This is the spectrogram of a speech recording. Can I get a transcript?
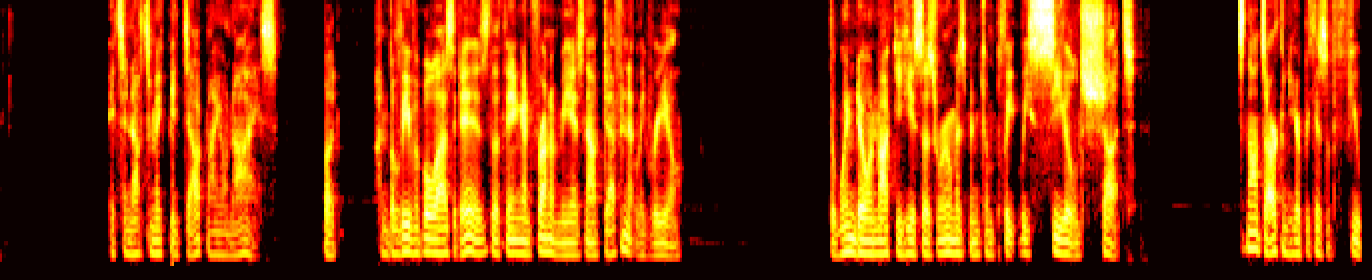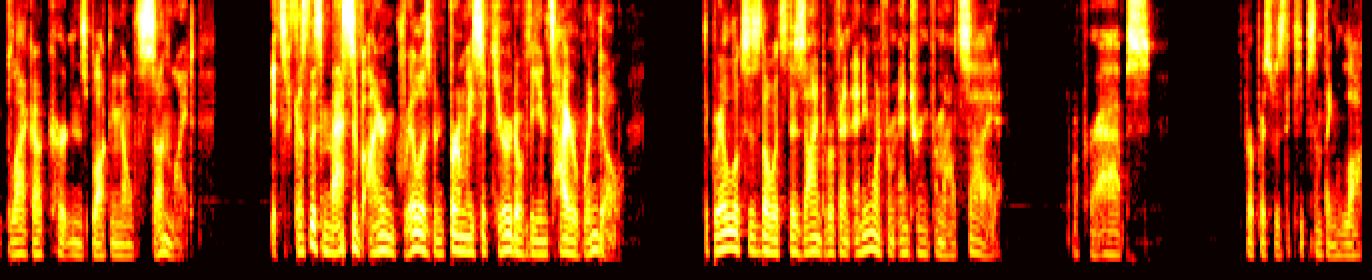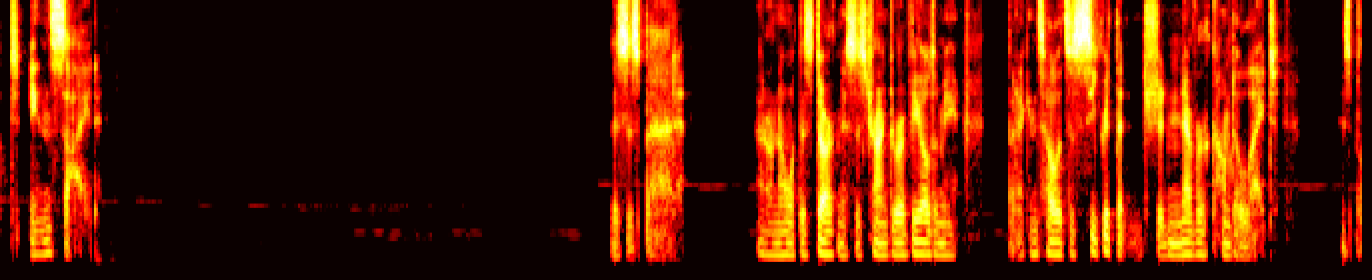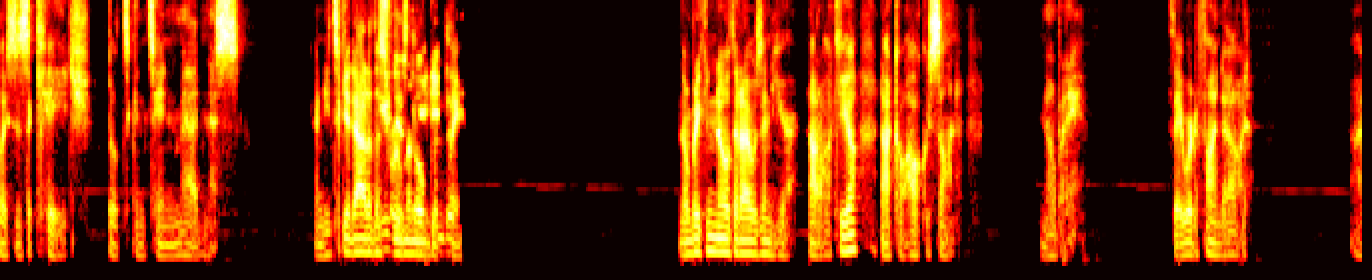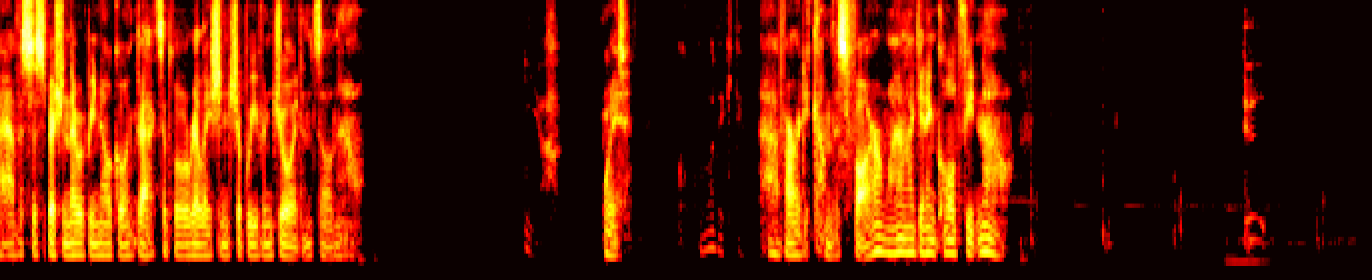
It's enough to make me doubt my own eyes. But unbelievable as it is, the thing in front of me is now definitely real. The window in Makihisa's room has been completely sealed shut. It's not dark in here because of a few blackout curtains blocking all the sunlight. It's because this massive iron grill has been firmly secured over the entire window. The grill looks as though it's designed to prevent anyone from entering from outside. Or perhaps the purpose was to keep something locked inside. This is bad. I don't know what this darkness is trying to reveal to me, but I can tell it's a secret that should never come to light. This place is a cage built to contain madness. I need to get out of this You room immediately. Nobody can know that I was in here. Not Akiha, not Kohaku-san. Nobody. If they were to find out, I have a suspicion there would be no going back to the relationship we've enjoyed until now. Wait. I've already come this far. Why am I getting cold feet now?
